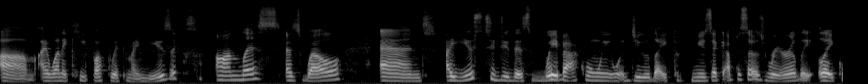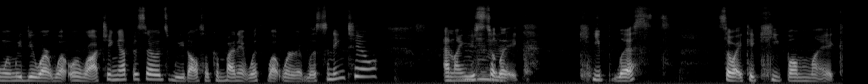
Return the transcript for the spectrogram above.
um, I want to keep up with my music on lists as well. And I used to do this way back when we would do like music episodes, rarely, like when we do our what we're watching episodes, we'd also combine it with what we're listening to. And I used to Mhm. like keep lists so I could keep them like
